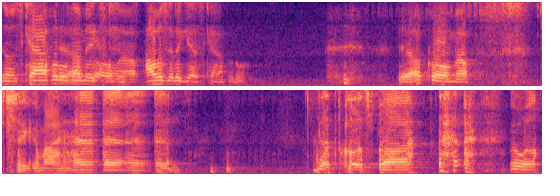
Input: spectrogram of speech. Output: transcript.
It was Capital. Yeah, that I'll makes sense. I was gonna guess Capital. Yeah, I'll call him out. Shaking my head. That's close by. oh well.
